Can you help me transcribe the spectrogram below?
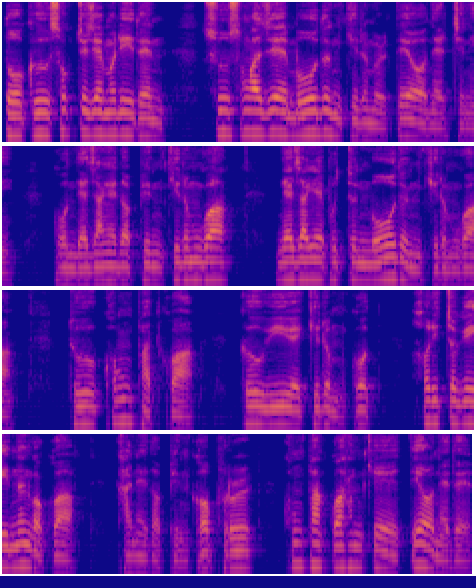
또 그 속죄제물이 된 수송아지의 모든 기름을 떼어낼지니 곧 내장에 덮인 기름과 내장에 붙은 모든 기름과 두 콩팥과 그 위에 기름 곧 허리 쪽에 있는 것과 간에 덮인 거풀을 콩팥과 함께 떼어내되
